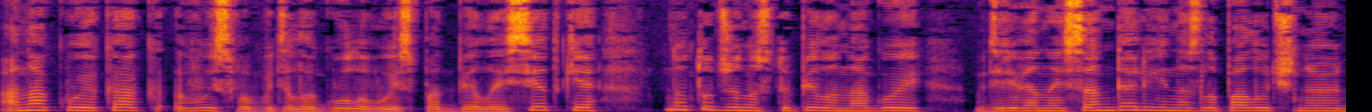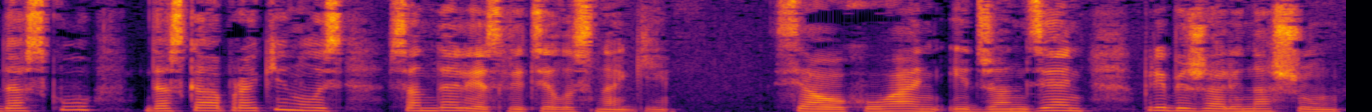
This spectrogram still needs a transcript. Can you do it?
Она кое-как высвободила голову из-под белой сетки, но тут же наступила ногой в деревянной сандалии на злополучную доску, доска опрокинулась, сандалия слетела с ноги. Сяо Хуань и Джан Дзянь прибежали на шум.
